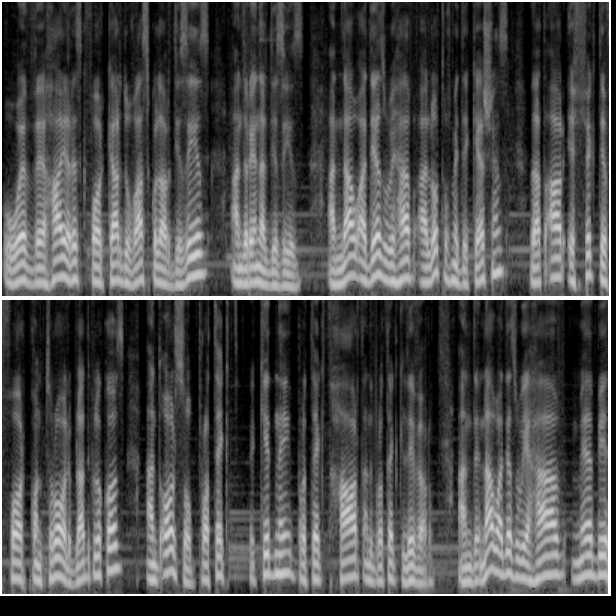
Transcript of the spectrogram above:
with the high risk for cardiovascular disease and renal disease. And nowadays we have a lot of medications that are effective for control blood glucose and also protect the kidney, protect heart, and protect liver. And nowadays we have maybe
